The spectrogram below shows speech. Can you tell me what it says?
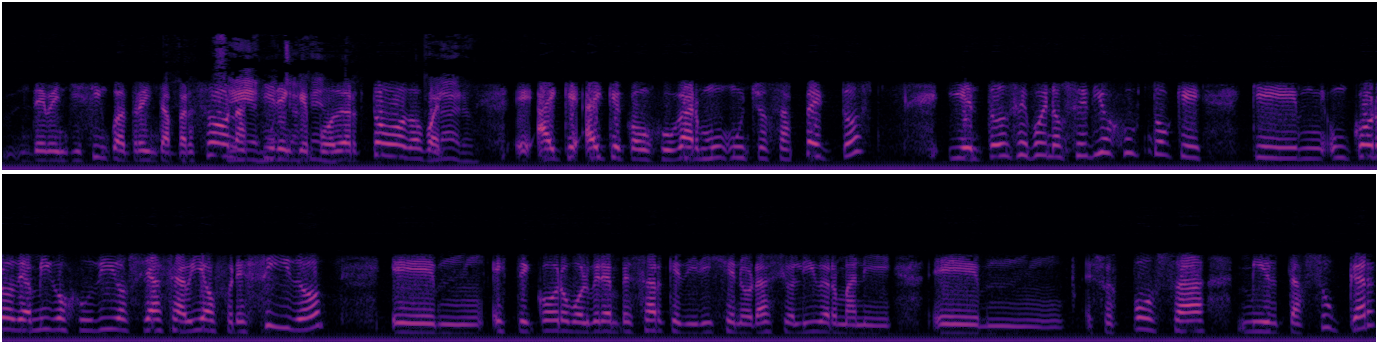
de 25 a 30 personas, tienen que poder todos, bueno, eh, hay que hay que conjugar muchos aspectos y entonces bueno se dio justo que que mm, un coro de amigos judíos ya se había ofrecido eh, este coro volver a empezar que dirigen Horacio Lieberman y eh, su esposa Mirta Zucker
